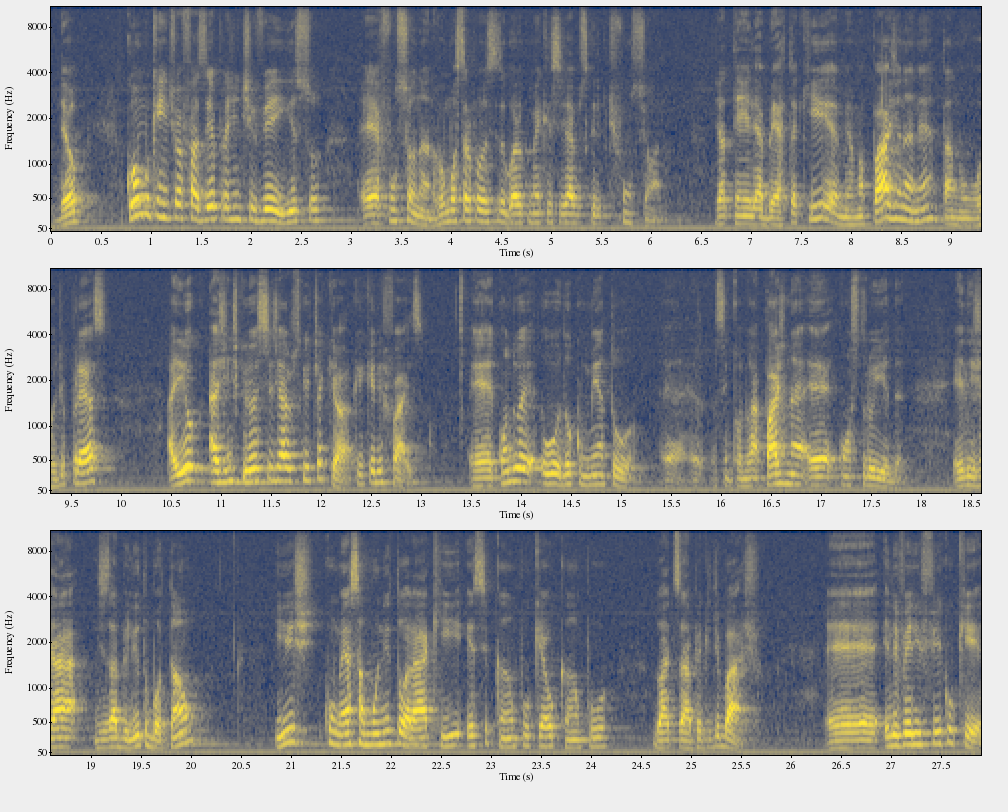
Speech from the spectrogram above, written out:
Entendeu? Como que a gente vai fazer para a gente ver isso é, funcionando? Vou mostrar para vocês agora como é que esse JavaScript funciona. Já tem ele aberto aqui, é a mesma página, né? Está no WordPress. Aí eu, a gente criou esse JavaScript aqui, ó. O que, que ele faz? É, quando o documento, é, assim, quando a página é construída, ele já desabilita o botão e começa a monitorar aqui esse campo, que é o campo do WhatsApp aqui de baixo. é, ele verifica o que?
